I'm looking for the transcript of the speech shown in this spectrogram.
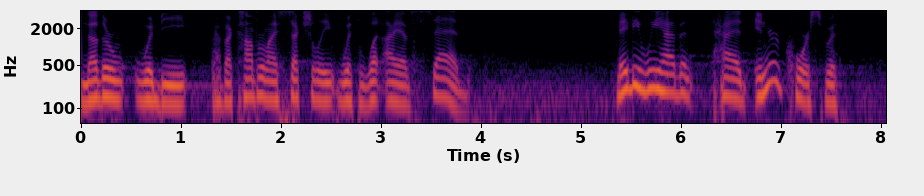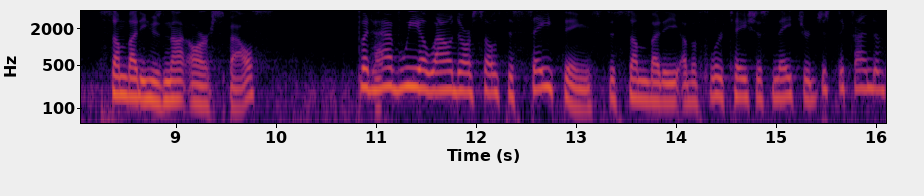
Another would be have I compromised sexually with what I have said? Maybe we haven't had intercourse with somebody who's not our spouse, but have we allowed ourselves to say things to somebody of a flirtatious nature just to kind of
